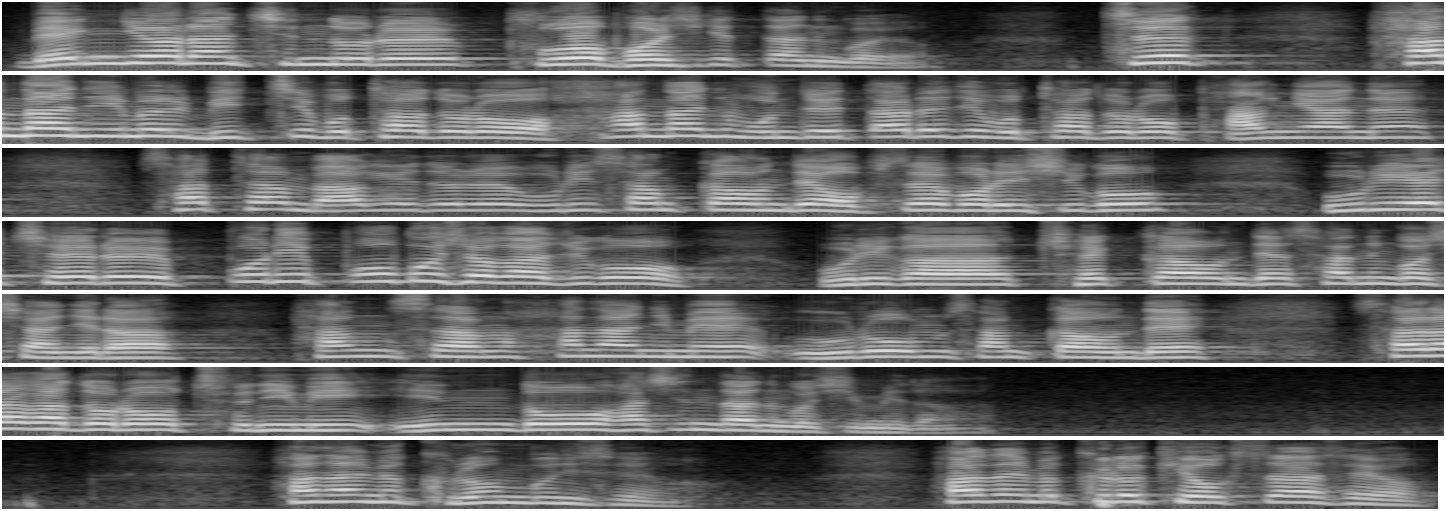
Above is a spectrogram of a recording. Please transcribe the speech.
맹렬한 진노를 부어 버리시겠다는 거예요. 즉 하나님을 믿지 못하도록 하나님 온전히 따르지 못하도록 방해하는 사탄 마귀들을 우리 삶 가운데 없애버리시고 우리의 죄를 뿌리 뽑으셔 가지고 우리가 죄 가운데 사는 것이 아니라 항상 하나님의 의로움 삶 가운데 살아가도록 주님이 인도하신다는 것입니다. 하나님은 그런 분이세요. 하나님은 그렇게 역사하세요.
